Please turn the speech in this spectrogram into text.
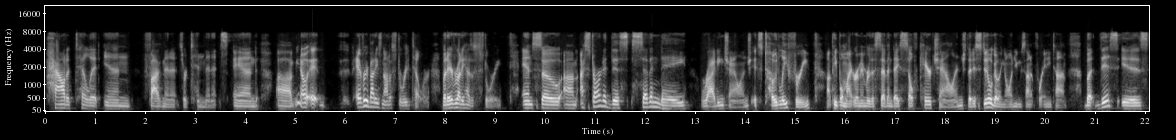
how to tell it in five minutes or ten minutes, and um, you know, it, everybody's not a storyteller, but everybody has a story, and so um, I started this seven-day writing challenge. It's totally free. Uh, people might remember the seven day self care challenge that is still going on. You can sign up for any time. But this is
